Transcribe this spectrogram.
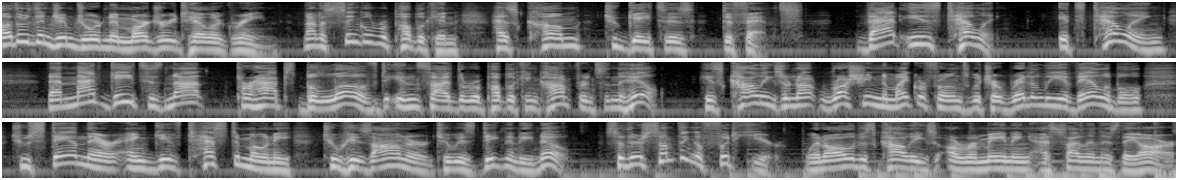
Other than Jim Jordan and Marjorie Taylor Greene, not a single Republican has come to Gaetz' defense. That is telling. It's telling that Matt Gaetz is not perhaps beloved inside the Republican conference in the Hill. His colleagues are not rushing to microphones which are readily available to stand there and give testimony to his honor, to his dignity. No. So there's something afoot here when all of his colleagues are remaining as silent as they are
